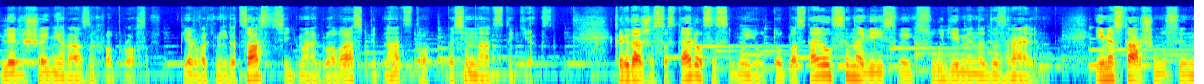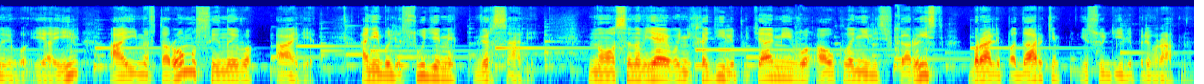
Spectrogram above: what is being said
для решения разных вопросов. Первая книга Царств, 7 глава, с 15 по 17 текст. Когда же состарился Самуил, то поставил сыновей своих судьями над Израилем. Имя старшему сыну его Иаиль, а имя второму сыну его Авия. Они были судьями в Версавии. Но сыновья его не ходили путями его, а уклонились в корысть, брали подарки и судили превратно.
